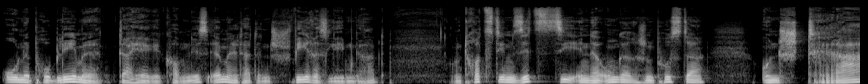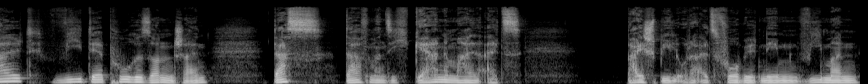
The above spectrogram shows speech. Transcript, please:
ohne Probleme dahergekommen ist. Irmhild hat ein schweres Leben gehabt und trotzdem sitzt sie in der ungarischen Pusta und strahlt wie der pure Sonnenschein. Das darf man sich gerne mal als Beispiel oder als Vorbild nehmen, wie man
